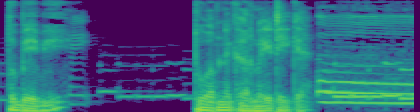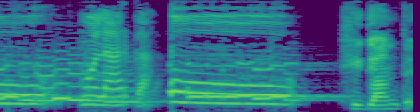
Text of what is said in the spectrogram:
तो बेबी तू अपने घर में ही ठीक है o molarga o gigante.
